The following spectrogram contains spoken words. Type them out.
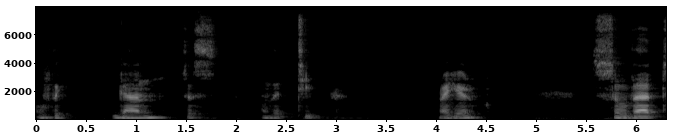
of the gun just on the tip right here so that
